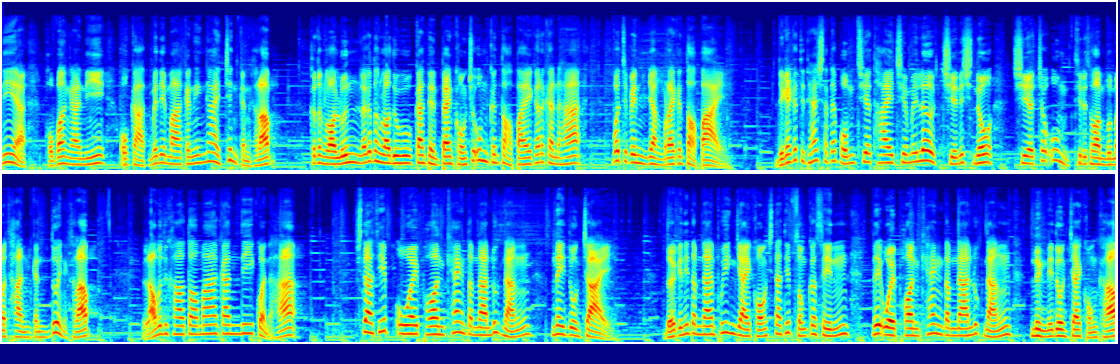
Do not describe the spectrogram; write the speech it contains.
เนี่ยผมว่างานนี้โอกาสไม่ได้มากันง่ายๆ เช่นกันครับ ก็ต้องรอลุ้นแล้วก็ต้องรอดูการเปลี่ยนแปลงของเจ้าอุ้มกันต่อไปก็แล้วกันนะฮะว่าจะเป็นอย่างไรกันต่อไปยังไงก็ติดแฮชแท็กนะผมเชียร์ไทยเชียร์ไม่เลิกเชียร์นิชโนเชียร์เจ้าอุ้มธีรทรบุญมาทันกันด้วยนะครับ เรามาดูข่าวต่อมากันดีกว่านะฮะชนาทิพย์อวยพรแข้งตำนานลูกหนังในดวงใจ โดยกันนี้ตำนานผู้ยิ่งใหญ่ของชนาทิพย์สงกสินได้อวยพรแข้งตำนานลูกหนังหนึ่งในดวงใจของเขา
